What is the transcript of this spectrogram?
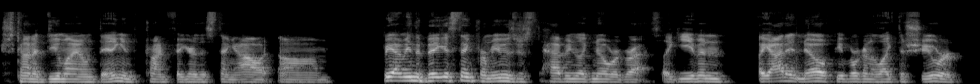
just kind of do my own thing and try and figure this thing out. Um, but yeah, I mean, the biggest thing for me was just having like no regrets. Like even like I didn't know if people were gonna like the shoe or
